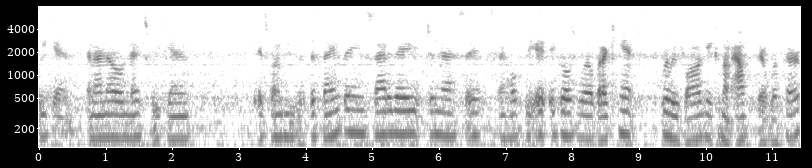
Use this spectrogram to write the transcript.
weekend. And I know next weekend it's going to be the same thing Saturday gymnastics, and hopefully it, it goes well. But I can't really vlog it because I'm out there with her.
